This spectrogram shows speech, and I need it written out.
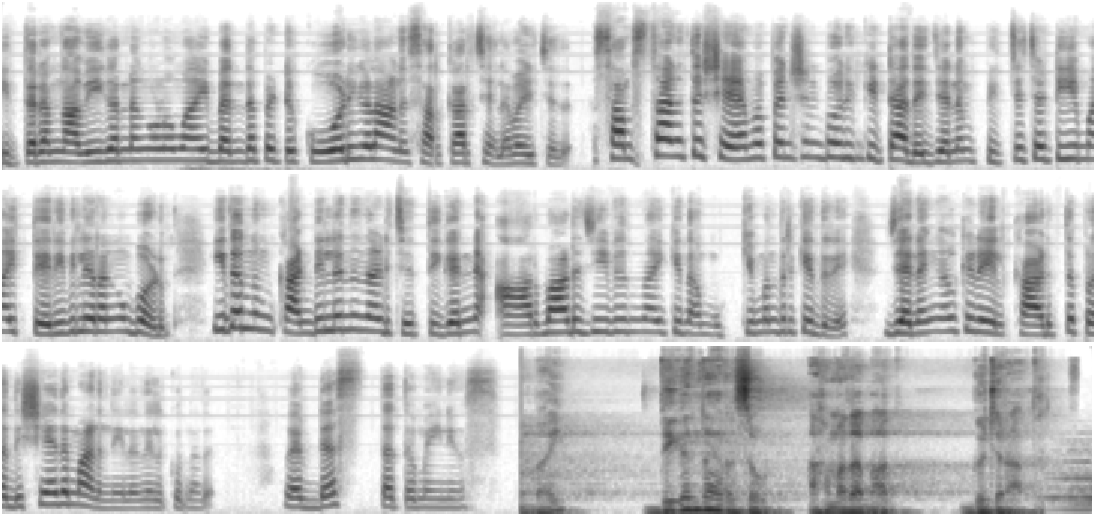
ഇത്തരം നവീകരണങ്ങളുമായി ബന്ധപ്പെട്ട് കോടികളാണ് സർക്കാർ ചെലവഴിച്ചത്. സംസ്ഥാനത്ത് ക്ഷേമ പെൻഷൻ പോലും കിട്ടാതെ ജനം പിച്ചച്ചട്ടിയുമായി തെരുവിലിറങ്ങുമ്പോഴും ഇതൊന്നും കണ്ടില്ലെന്ന് നടിച്ച് തികഞ്ഞ ആർഭാട ജീവിതം നയിക്കുന്ന മുഖ്യമന്ത്രിക്കെതിരെ ജനങ്ങൾക്കിടയിൽ കടുത്ത പ്രതിഷേധമാണ് നിലനിൽക്കുന്നത്. Web desk Tatwamayi news. Diganta resort Ahmedabad Gujarat.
